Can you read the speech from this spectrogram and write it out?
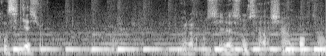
conciliation. La conciliation, c'est archi important.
